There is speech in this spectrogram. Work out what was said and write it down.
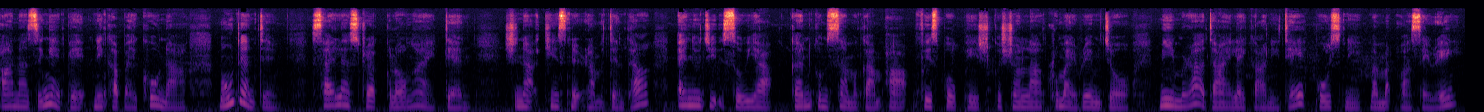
အာနာစင်းငယ်ဖဲနေခပိုင်ခုနာမုန်တန်တင် silence track ကလောငိုင်တန်ရှင်နာ kings net ram တန်တာ energy အစိုးရကန်ကွန်ဆမ်ကမ်အား facebook page ကရှင်လာခရမိုင်ရင်ကျော်မိမရအတိုင်းလိုက်ကားနေတဲ့ post နီမမတ်ဝါဆယ်ရယ်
